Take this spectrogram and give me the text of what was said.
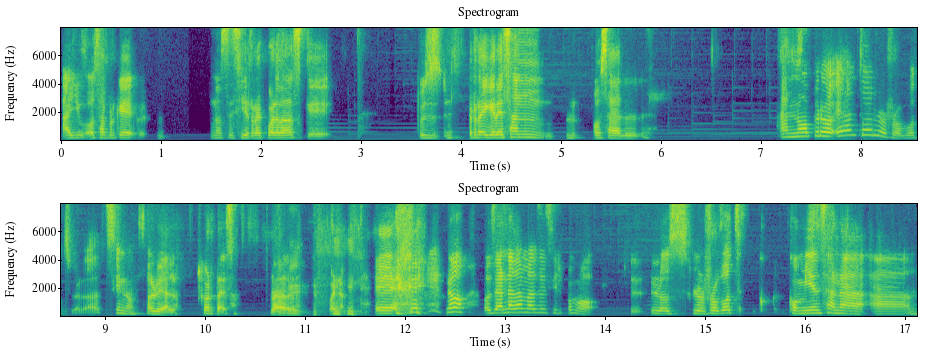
hay, o sea, porque no sé si recuerdas que pues regresan, o sea, el... ah, no, pero eran todos los robots, ¿verdad? Sí, no, olvídalo, corta eso. Okay. Bueno, eh, no, o sea, nada más decir como los, los robots comienzan a, a,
